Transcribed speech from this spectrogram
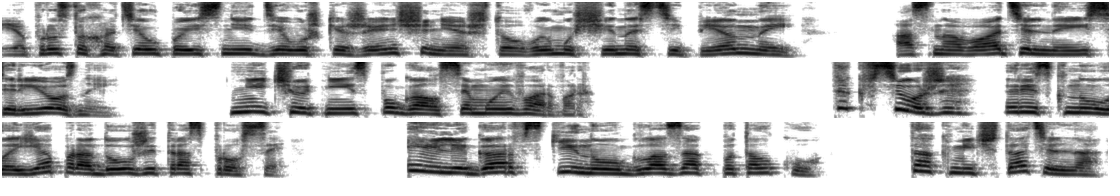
Я просто хотел пояснить девушке-женщине, что вы мужчина степенный, основательный и серьезный. Ничуть не испугался мой варвар. «Так все же», — рискнула я продолжить расспросы. Эйлигар вскинул глаза к потолку. Так мечтательно,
